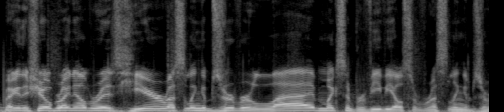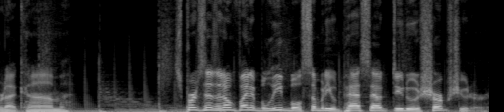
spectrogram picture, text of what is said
Back in the show, Bryan Alvarez here, Wrestling Observer Live. Mike Sempervive, also of WrestlingObserver.com. This person says, I don't find it believable somebody would pass out due to a sharpshooter.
